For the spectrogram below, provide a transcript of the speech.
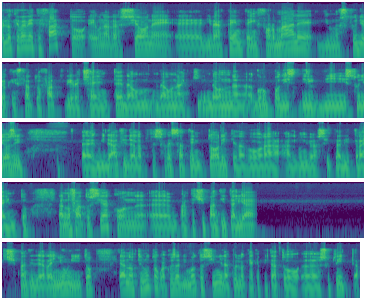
quello che voi avete fatto è una versione eh, divertente e informale di uno studio che è stato fatto di recente da un, da una, da un gruppo di, di, di studiosi eh, guidati dalla professoressa Tentori che lavora all'Università di Trento. L'hanno fatto sia con eh, partecipanti italiani partecipanti del Regno Unito e hanno ottenuto qualcosa di molto simile a quello che è capitato eh, su Twitter.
